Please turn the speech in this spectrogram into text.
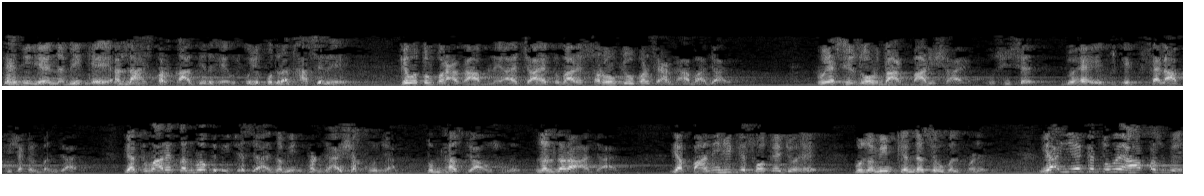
کہہ دیجیے نبی کہ اللہ اس پر قادر ہے، اس کو یہ قدرت حاصل ہے کہ وہ تم پر عذاب لے آئے، چاہے تمہارے سروں کے اوپر سے عذاب آ جائے۔ کوئی ایسی زوردار بارش آئے، اسی سے جو ہے ایک سیلاب کی شکل بن جائے۔ یا تمہارے قدموں کے نیچے سے آئے، زمین پھٹ جائے، شک ہو جائے، تم دھس جاؤ، اس میں زلزلہ آ جائے۔ یا پانی ہی کے سوتے جو ہے وہ زمین کے اندر سے ابل پڑے۔ یا یہ کہ تمہیں آپس میں،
